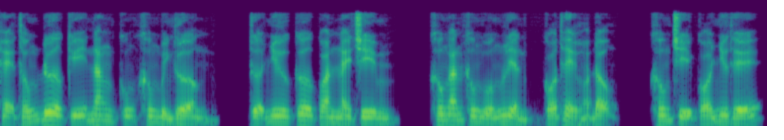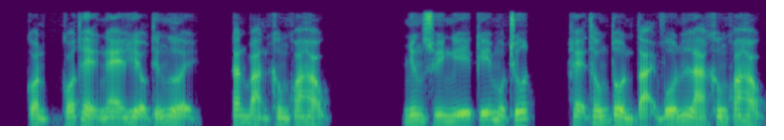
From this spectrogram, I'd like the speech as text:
hệ thống đưa kỹ năng cũng không bình thường, tựa như cơ quan này chim, không ăn không uống liền có thể hoạt động, không chỉ có như thế, còn có thể nghe hiểu tiếng người, căn bản không khoa học. Nhưng suy nghĩ kỹ một chút, hệ thống tồn tại vốn là không khoa học,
